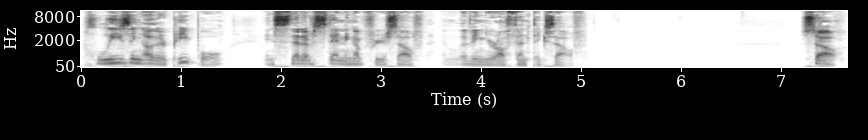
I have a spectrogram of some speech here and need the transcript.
pleasing other people instead of standing up for yourself and living your authentic self. So,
